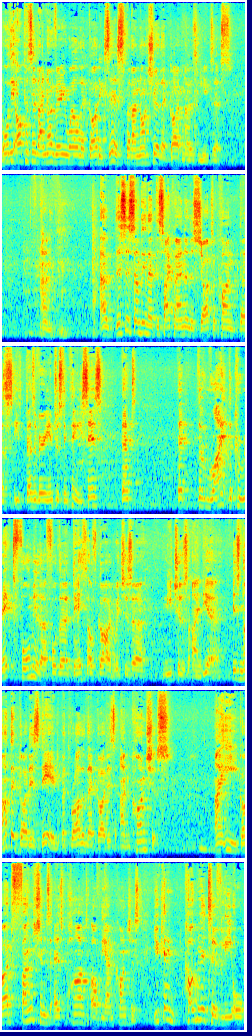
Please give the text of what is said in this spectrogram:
or the opposite, I know very well that God exists, but I'm not sure that God knows he exists. Um, uh, this is something that the psychoanalyst Jacques Lacan does. He does a very interesting thing. He says that that the right, the correct formula for the death of God, which is a Nietzsche's idea is not that God is dead, but rather that God is unconscious. I.e., God functions as part of the unconscious. You can cognitively or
